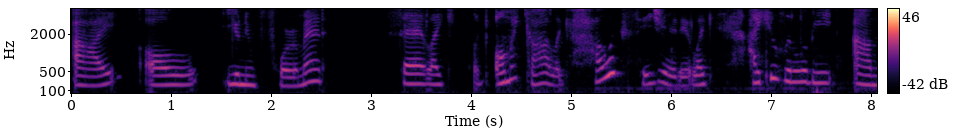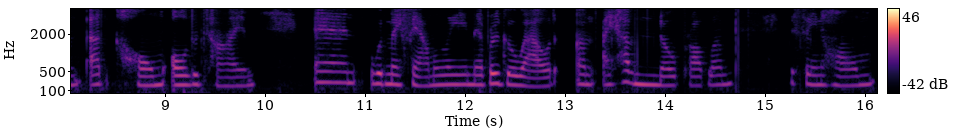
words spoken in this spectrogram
I, all uniformed, said like like oh my god like how exaggerated. Like i could literally be um at home all the time and with my family never go out. Um i have no problem staying home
